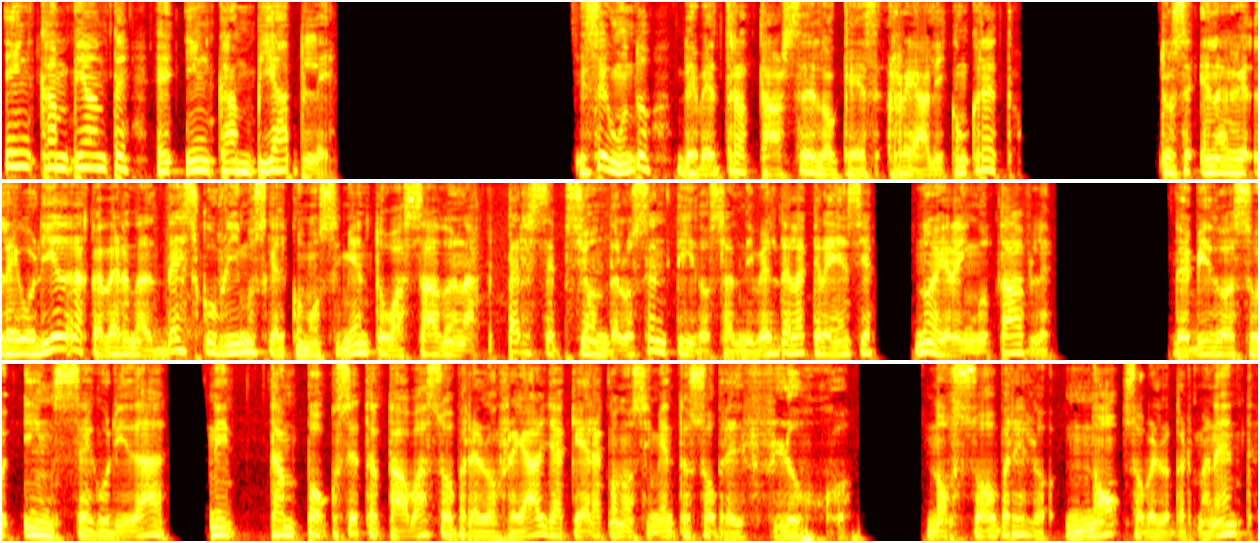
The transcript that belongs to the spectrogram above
incambiante e incambiable. Y segundo, debe tratarse de lo que es real y concreto. Entonces, en la alegoría de la caverna descubrimos que el conocimiento basado en la percepción de los sentidos al nivel de la creencia no era inmutable, debido a su inseguridad, ni tampoco se trataba sobre lo real, ya que era conocimiento sobre el flujo, no sobre lo, no sobre lo permanente.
